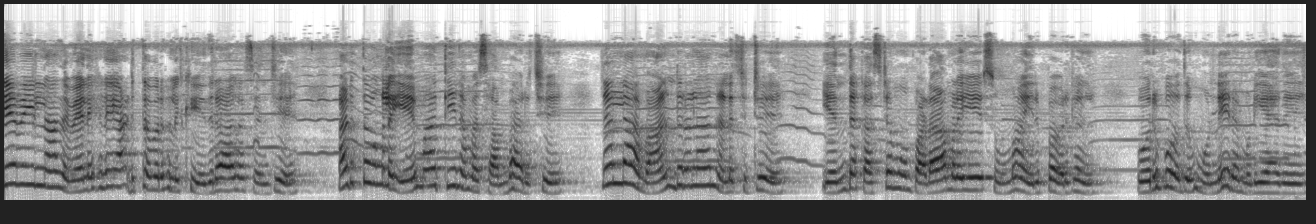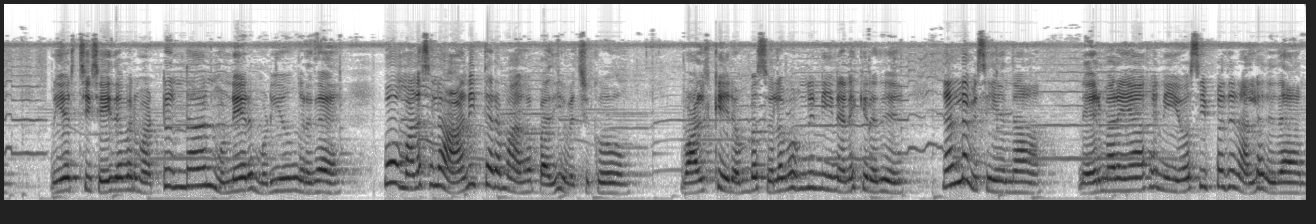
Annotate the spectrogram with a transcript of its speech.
தேவையில்லாத வேலைகளை அடுத்தவர்களுக்கு எதிராக செஞ்சு அடுத்தவங்களை ஏமாற்றி நம்ம சம்பாரிச்சு நல்லா வாழ்ந்துடலாம்னு நினச்சிட்டு எந்த கஷ்டமும் படாமலேயே சும்மா இருப்பவர்கள் ஒருபோதும் முன்னேற முடியாது. முயற்சி செய்தவர் மட்டும்தான் முன்னேற முடியுங்கிறத உன் மனசில் ஆணித்தரமாக பதிய வச்சுக்கோ. வாழ்க்கை ரொம்ப சுலபம்னு நீ நினைக்கிறது நல்ல விஷயம்தான். நேர்மறையாக நீ யோசிப்பது நல்லதுதான்.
